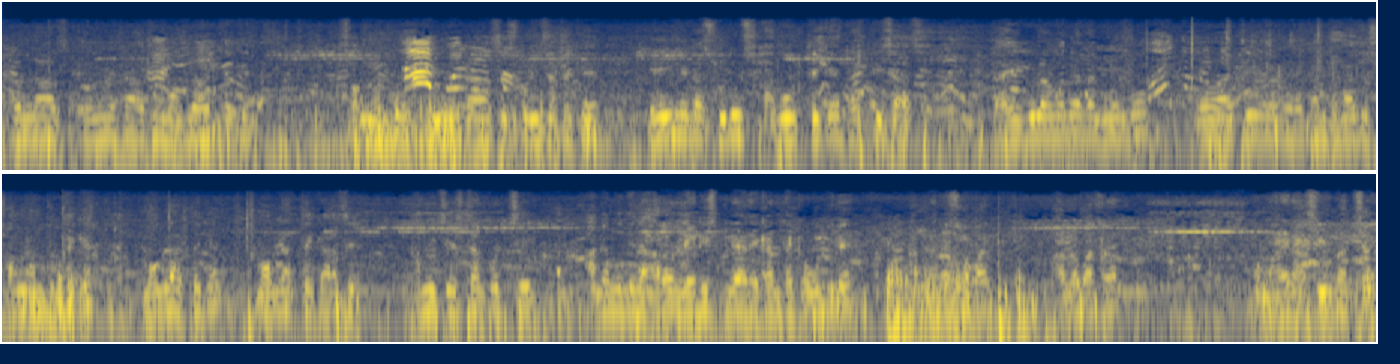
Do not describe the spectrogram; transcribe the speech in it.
উপন্যাস এই মেয়েটা আছে মগরাহাট থেকে। আছে সরিষা থেকে এই মেয়েটা শুধু সাগর থেকে প্র্যাকটিসে আছে তাই এগুলো আমাদের একটা গর্ব ও আছে এখান থেকে আছে সংগ্রামপুর থেকে মগরাহাট থেকে মগরাহাট থেকে আছে আমি চেষ্টা করছি আগামী দিনে আরও লেডিস প্লেয়ার এখান থেকে উঠবে আপনাদের সবার ভালোবাসা ও মায়ের আশীর্বাদ চাই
